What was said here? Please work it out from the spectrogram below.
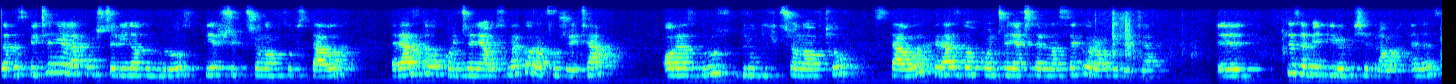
Zabezpieczenie lakiem szczelinowym bruzd pierwszych trzonowców stałych raz do ukończenia ósmego roku życia oraz bruzd drugich trzonowców stałych raz do ukończenia 14 roku życia. Y, Te zabiegi robi się w ramach NSZ.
